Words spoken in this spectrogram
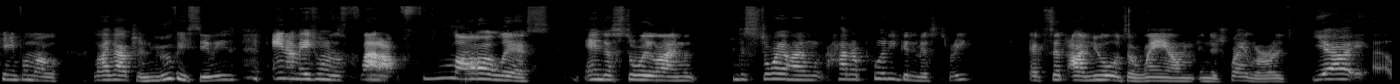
came from a live action movie series. Animation was flat out flawless, and the storyline was- and the storyline had a pretty good mystery. Except I knew it was a lamb in the trailer. Yeah, uh,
